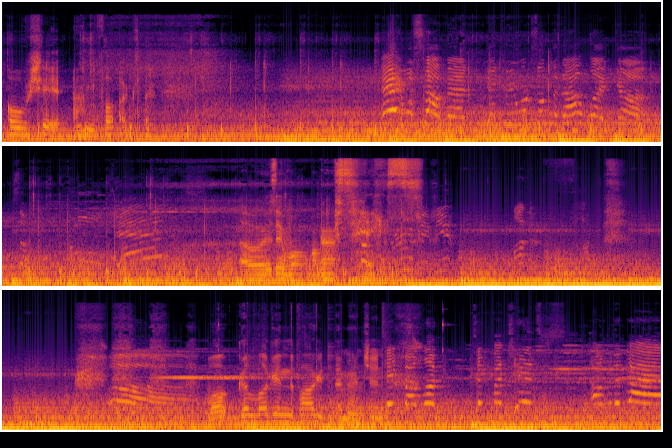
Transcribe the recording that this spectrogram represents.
Oh shit, I'm fucked. Hey, what's up, man? Hey, can we work something out? Like, uh, some cool jazz? Oh, is it 106? Motherfucker. Uh, Well, good luck in the pocket dimension. take my luck, take my chances. I'm gonna die.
